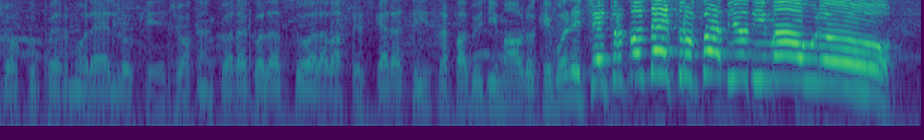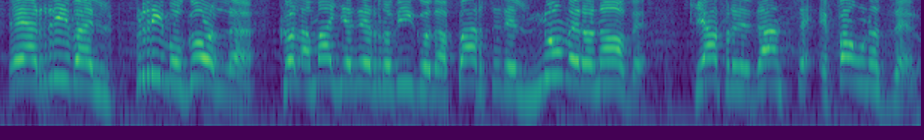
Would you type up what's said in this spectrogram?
Gioco per Morello che gioca ancora con la sola, va a pescare a sinistra Fabio Di Mauro che vuole il centro col destro Fabio Di Mauro! E arriva il primo gol con la maglia del Rovigo da parte del numero 9 che apre le danze e fa 1-0.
